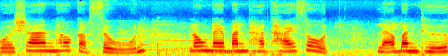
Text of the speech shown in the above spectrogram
version เท่ากับ 0 ลงในบรรทัดท้ายสุด แล้วบันทึก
